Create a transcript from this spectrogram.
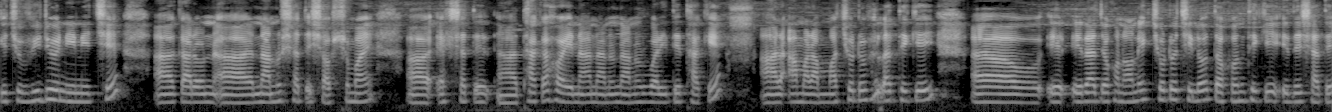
কিছু ভিডিও নিয়ে নিচ্ছে। কারণ নানুর সাথে সবসময় একসাথে থাকা হয় না, নানু নানুর বাড়িতে থাকে। আর আমার আম্মা ছোটোবেলা থেকেই এরা যখন অনেক ছোট ছিল, তখন থেকে এদের সাথে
